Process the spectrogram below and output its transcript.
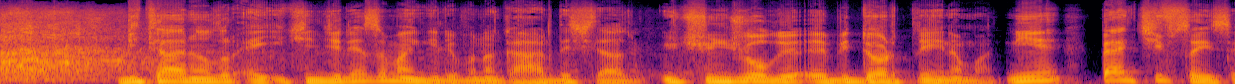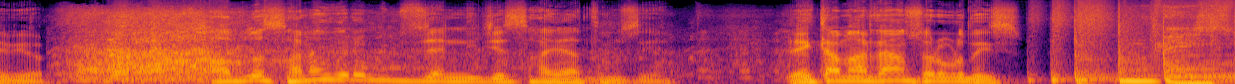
bir tane olur e ikinci ne zaman geliyor buna kardeş lazım. Üçüncü oluyor e bir dörtleyin ama. Niye? Ben çift sayı seviyorum. Abla sana göre mi düzenleyeceğiz hayatımızı ya? Reklamlardan sonra buradayız. Kış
